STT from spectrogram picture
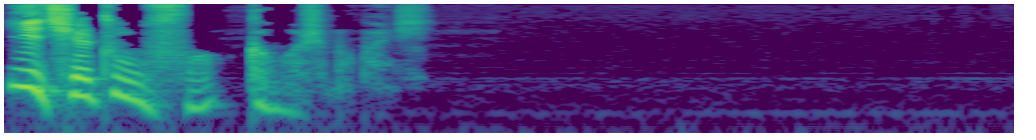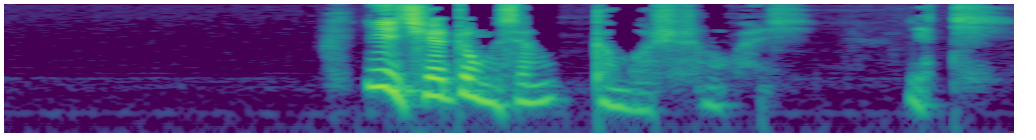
一切诸佛跟我什么关系？一切众生跟我是什么关系？一体。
